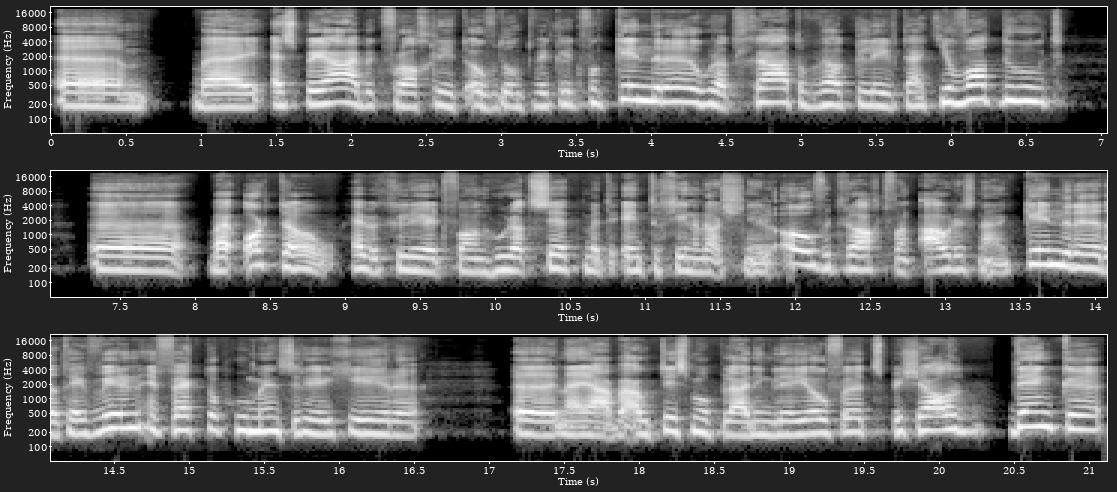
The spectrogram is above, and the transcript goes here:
Ehm, bij SPA heb ik vooral geleerd over de ontwikkeling van kinderen, hoe dat gaat, op welke leeftijd je wat doet. Eh, bij Ortho heb ik geleerd van hoe dat zit met de intergenerationele overdracht van ouders naar kinderen. Dat heeft weer een effect op hoe mensen reageren. Eh, nou ja, bij autismeopleiding leer je over het speciale denken.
